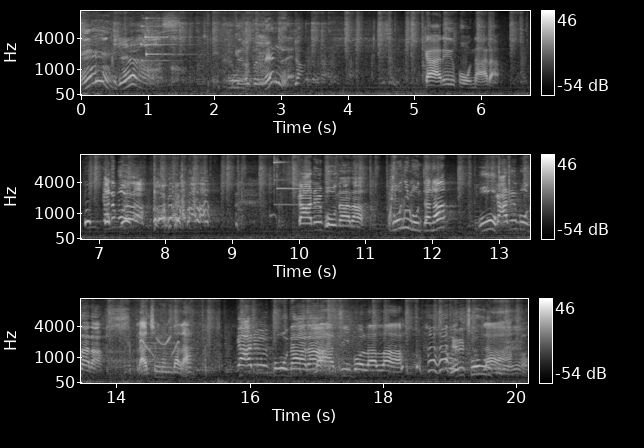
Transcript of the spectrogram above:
음! 까르보나라. 까르보나라. 까르보나라. 토니 몬타나? 오. 까르보나라. 라치 몬타나? 까르보나라. 라지볼랄라. 얘를 처음으로 라. 보네.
